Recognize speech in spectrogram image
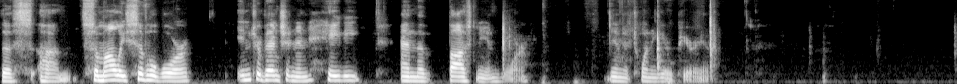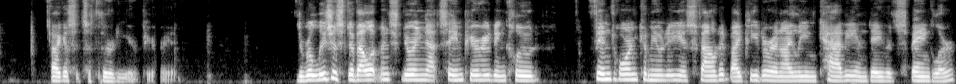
the um, Somali Civil War, intervention in Haiti, and the Bosnian War in a 20 year period. I guess it's a 30 year period. The religious developments during that same period include Findhorn Community is founded by Peter and Eileen Caddy and David Spangler.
